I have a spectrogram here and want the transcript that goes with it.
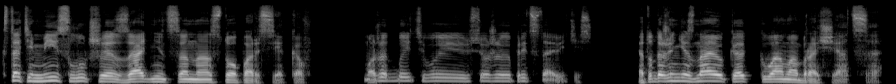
Кстати, мисс — лучшая задница на сто парсеков. Может быть, вы все же представитесь? А то даже не знаю, как к вам обращаться.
